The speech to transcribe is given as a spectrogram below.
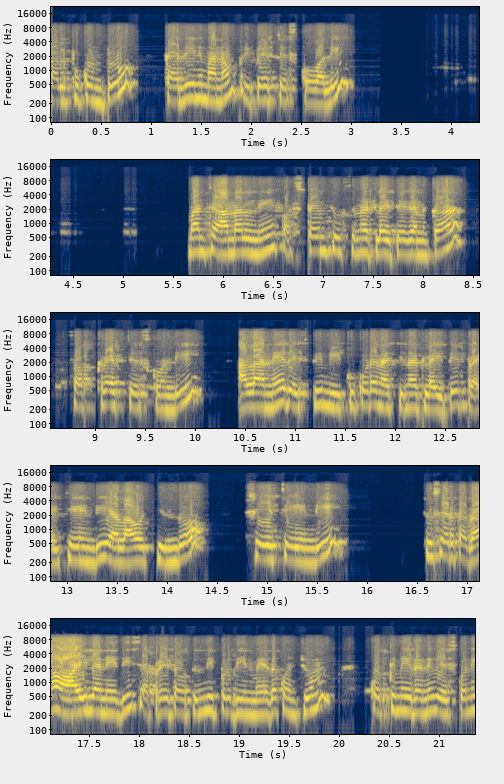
కలుపుకుంటూ కర్రీని మనం ప్రిపేర్ చేసుకోవాలి. మన ఛానల్ని ఫస్ట్ టైం చూస్తున్నట్లయితే కనుక సబ్స్క్రైబ్ చేసుకోండి. అలానే రెసిపీ మీకు కూడా నచ్చినట్లయితే ట్రై చేయండి. ఎలా వచ్చిందో షేర్ చేయండి. చూసారు కదా ఆయిల్ అనేది సెపరేట్ అవుతుంది. ఇప్పుడు దీని మీద కొంచెం కొత్తిమీరని వేసుకొని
